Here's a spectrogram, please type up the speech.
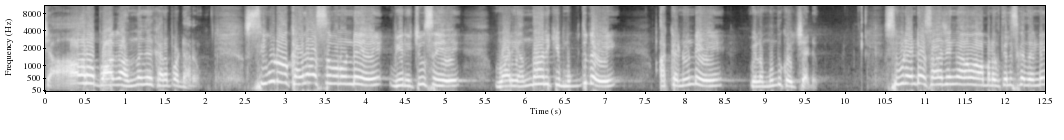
చాలా బాగా అందంగా కనపడ్డారు. శివుడు కైలాసం నుండి వీరిని చూసి వారి అందానికి ముగ్ధుడై అక్కడి నుండి వీళ్ళ ముందుకు వచ్చాడు. శివుడు అంటే సహజంగా మనకు తెలుసు కదండి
